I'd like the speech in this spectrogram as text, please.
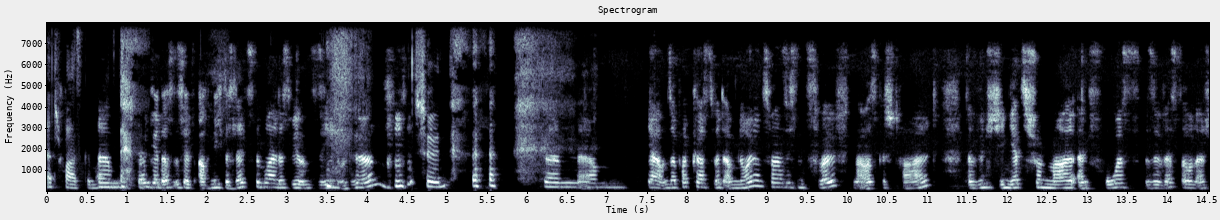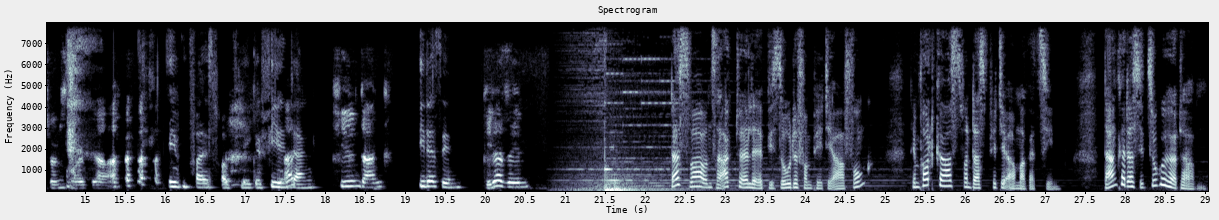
Hat Spaß gemacht. Ähm, ich denke, das ist jetzt auch nicht das letzte Mal, dass wir uns sehen und hören. Schön. Dann, ähm, ja, unser Podcast wird am 29.12. ausgestrahlt. Dann wünsche ich Ihnen jetzt schon mal ein frohes Silvester und ein schönes neues Jahr. Ebenfalls, Frau Pflege. Vielen ja, Dank. Vielen Dank. Wiedersehen. Wiedersehen. Das war unsere aktuelle Episode vom PTA Funk dem Podcast von das PTA Magazin. Danke, dass Sie zugehört haben.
